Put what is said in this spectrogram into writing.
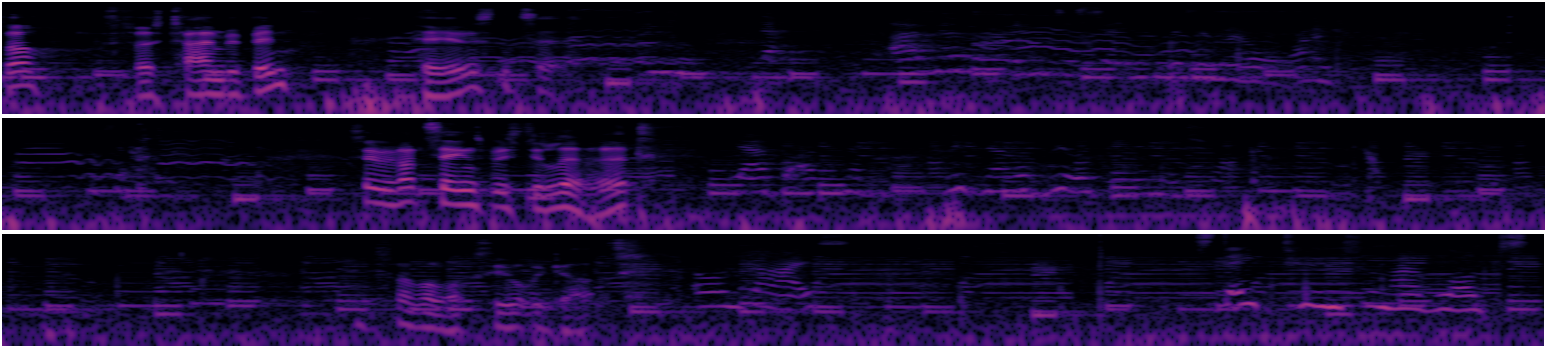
So, it's the first time we've been here, isn't it? So we've had Sainsbury's delivered. Yeah, but I've never, we've never really been in the shop. Let's have a look, see what we got. Oh, guys, stay tuned for my vlogs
